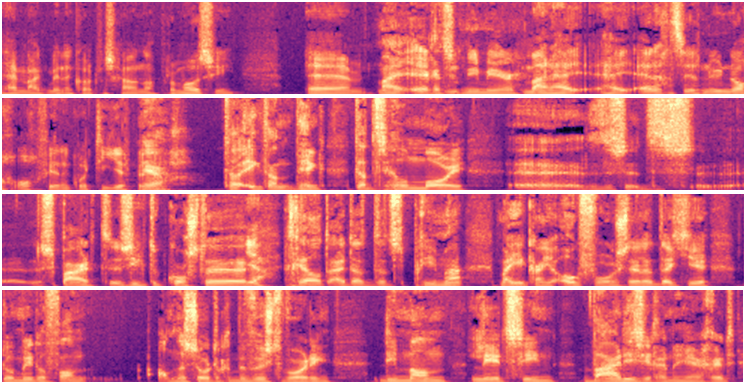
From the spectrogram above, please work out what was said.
hij maakt binnenkort waarschijnlijk nog promotie. Ehm, maar hij ergert zich niet meer. Maar hij, hij ergert zich nu nog ongeveer een kwartier per dag. Terwijl ik dan denk, dat is heel mooi. Uh, het, is, het is, uh, spaart ziektekosten geld uit, dat, dat is prima. Maar je kan je ook voorstellen dat je door middel van andersoortige bewustwording... die man leert zien waar hij zich aan ergert...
